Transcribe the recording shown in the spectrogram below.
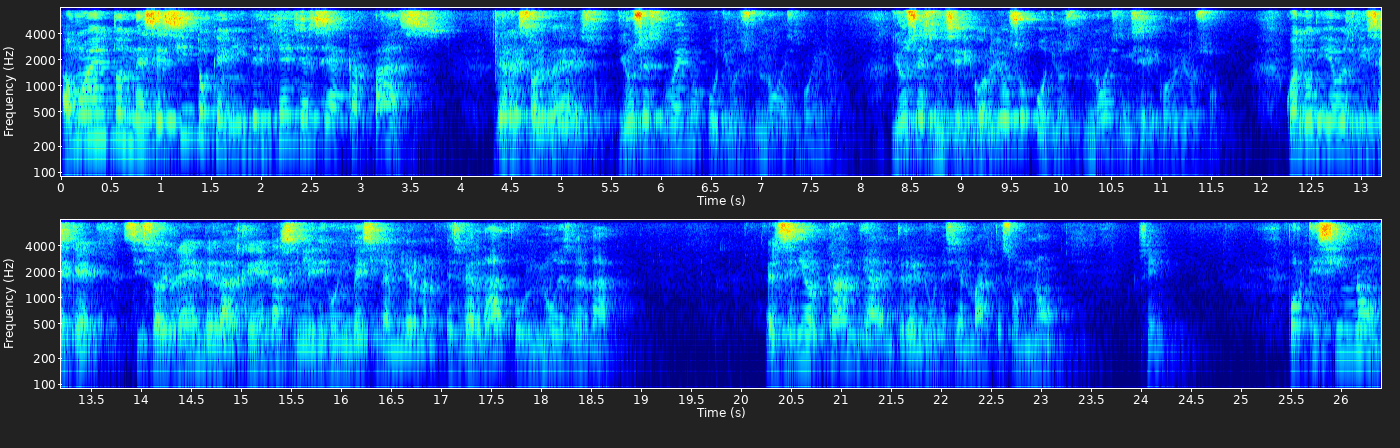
A un momento necesito que mi inteligencia sea capaz de resolver eso. Dios es bueno o Dios no es bueno. Dios es misericordioso o Dios no es misericordioso. Cuando Dios dice que si soy rey de la ajena, si le digo imbécil a mi hermano, ¿es verdad o no es verdad? ¿El Señor cambia entre el lunes y el martes o no? ¿Sí? Porque si no,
